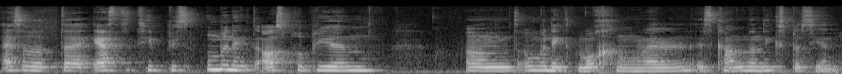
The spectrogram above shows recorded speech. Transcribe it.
Also der erste Tipp ist unbedingt ausprobieren und unbedingt machen, weil es kann da nichts passieren.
